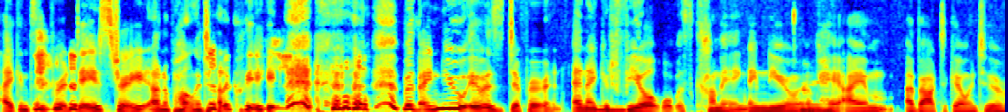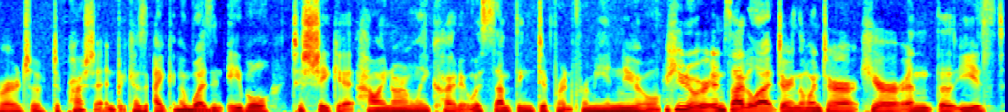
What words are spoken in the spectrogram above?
I can sleep for a day straight unapologetically. but I knew it was different and I could mm-hmm. feel what was coming. I knew, okay, I am about to go into a verge of depression because I. I, wasn't able to shake it how I normally could. It was something different for me and new. You know, we are inside a lot during the winter here in the East.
